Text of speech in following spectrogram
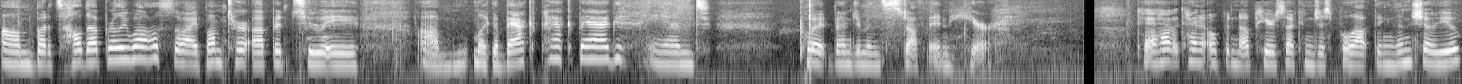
um, but it's held up really well. So I bumped her up into a um, like a backpack bag and put Benjamin's stuff in here. Okay, I have it kind of opened up here so I can just pull out things and show you.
